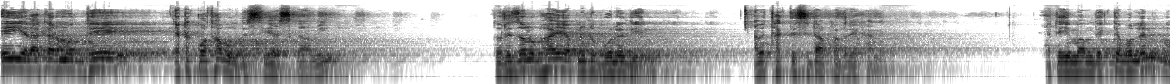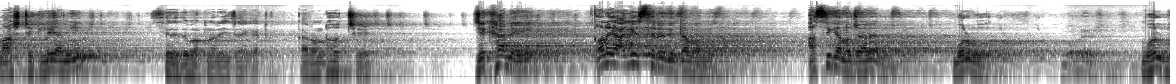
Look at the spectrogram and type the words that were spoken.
এই এলাকার মধ্যে একটা কথা বলতেছি আজকে আমি। তো রেজাউল ভাই, আপনি একটু বলে দিন। আমি থাকতেছি না আপনাদের এখানে। একটা ইমাম দেখতে বললেন, মাস ঠেকলেই আমি ছেড়ে দেবো আপনার এই জায়গাটা। কারণটা হচ্ছে, যেখানে অনেক আগে ছেড়ে দিতাম আমি। আসি কেন জানেন? বলব? বলব।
